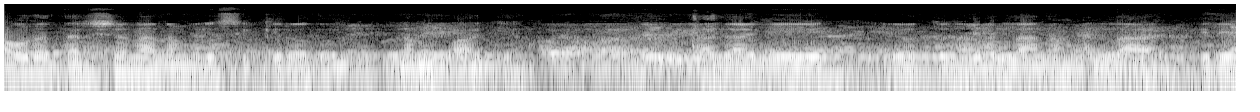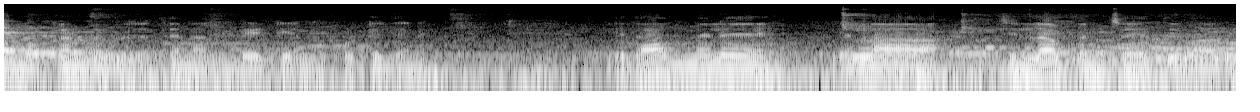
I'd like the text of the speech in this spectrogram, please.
ಅವರ ದರ್ಶನ ನಮಗೆ ಸಿಕ್ಕಿರೋದು ನಮ್ಮ ಭಾಗ್ಯ. ಹಾಗಾಗಿ ಇವತ್ತು ನಾವೆಲ್ಲ, ನಮ್ಮೆಲ್ಲ ಹಿರಿಯ ಮುಖಂಡರ ಜೊತೆ ನಾನು ಭೇಟಿಯನ್ನು ಕೊಟ್ಟಿದ್ದೇನೆ. ಇದಾದ ಮೇಲೆ ಎಲ್ಲ ಜಿಲ್ಲಾ ಪಂಚಾಯತಿವಾರು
